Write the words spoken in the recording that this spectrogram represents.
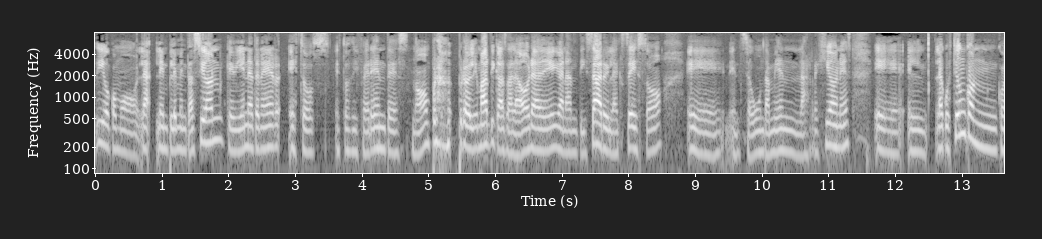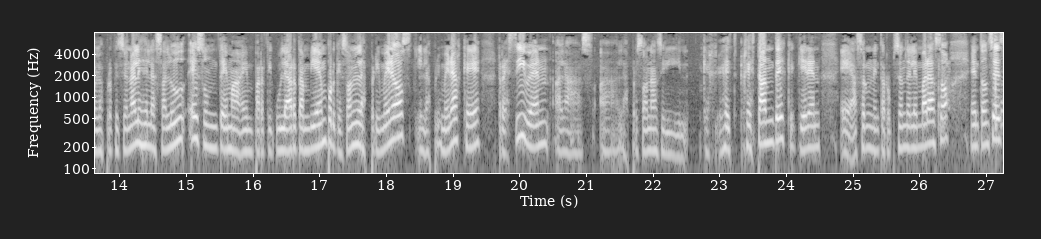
digo, como la, la implementación que viene a tener estos, estos diferentes ¿no? Pro- problemáticas a la hora de garantizar el acceso, eh, en- según también las regiones, eh, el- la cuestión con, con los profesionales de la salud es un tema en particular también, porque son los primeros y las primeras que reciben a las, a las personas y que gest- gestantes que quieren eh, hacer una interrupción del embarazo. Entonces,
